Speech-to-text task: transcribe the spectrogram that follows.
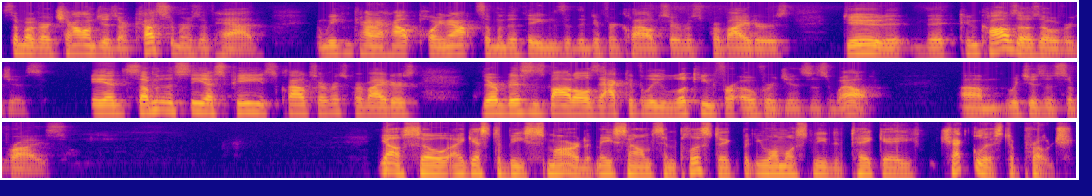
some of our challenges our customers have had. And we can kind of help point out some of the things that the different cloud service providers do that, that can cause those overages and some of the CSPs, cloud service providers, their business model is actively looking for overages as well, um, which is a surprise. Yeah, so I guess to be smart, it may sound simplistic, but you almost need to take a checklist approach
